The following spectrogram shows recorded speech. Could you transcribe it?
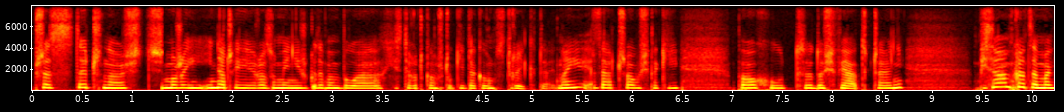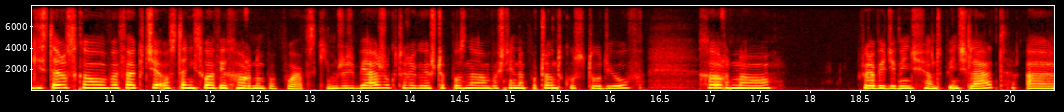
przez styczność, może inaczej je rozumie niż gdybym była historyczką sztuki taką stricte. No i zaczął się taki pochód doświadczeń. Pisałam pracę magisterską w efekcie o Stanisławie Horno-Popławskim, rzeźbiarzu, którego jeszcze poznałam właśnie na początku studiów. Horno prawie 95 lat, a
